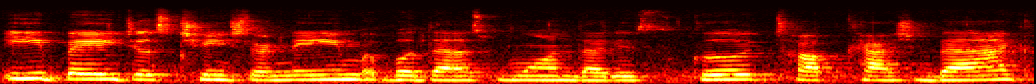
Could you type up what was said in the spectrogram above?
Ebates just changed their name, but that's one that is good. Top cashback.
